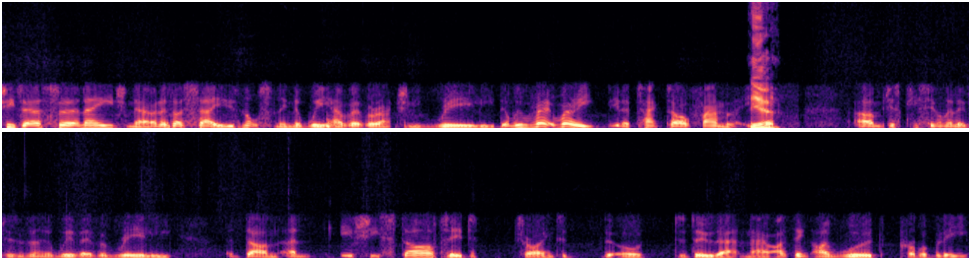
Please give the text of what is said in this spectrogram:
she's at a certain age now, and as I say, it's not something that we have ever actually really. I mean, we're very, very you know, tactile family. Yeah. but, um, just kissing on the lips isn't something that we've ever really done. And if she started trying to do, or to do that now, I think I would probably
